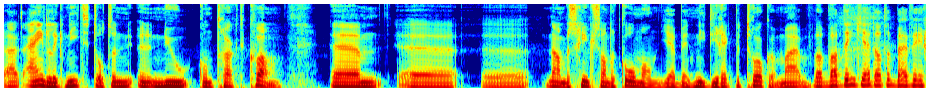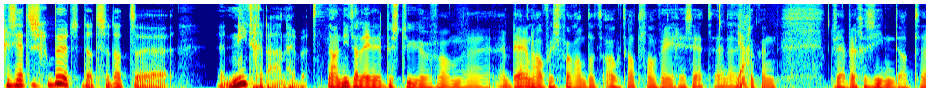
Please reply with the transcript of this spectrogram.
uiteindelijk niet tot een, een nieuw contract kwam. Ehm, eh, eh, nou, misschien Xander Koolman, jij bent niet direct betrokken. Maar wat, denk jij dat er bij VGZ is gebeurd? Dat ze dat eh, niet gedaan hebben? Nou, niet alleen het bestuur van eh Bernhoven is veranderd, ook dat van VGZ. Hè. Daar Ja. zit ook een, dus we hebben gezien dat, die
